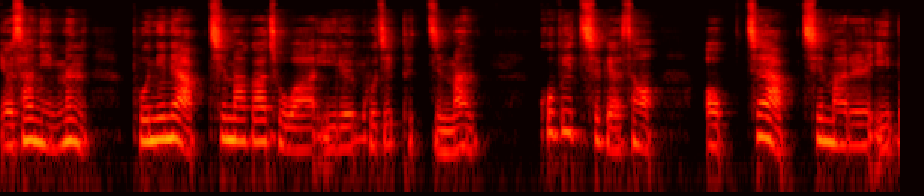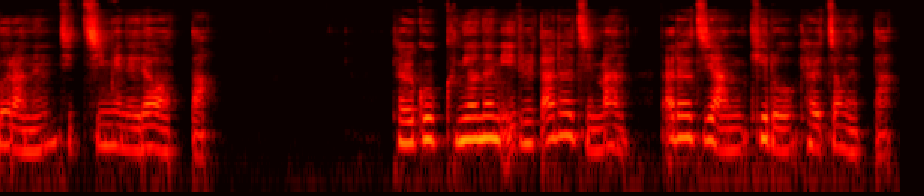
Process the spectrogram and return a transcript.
여사님은 본인의 앞치마가 좋아 이를 고집했지만 코비 측에서 업체 앞치마를 입으라는 지침이 내려왔다. 결국 그녀는 이를 따르지만 따르지 않기로 결정했다.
